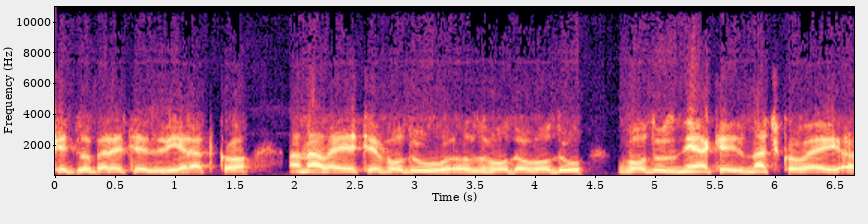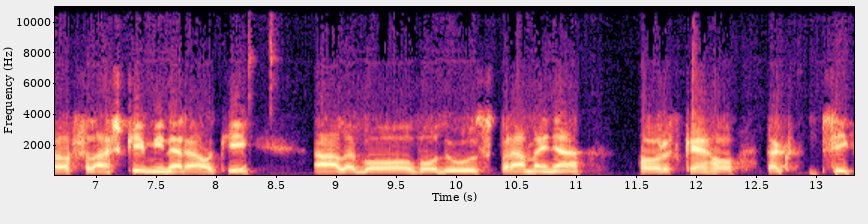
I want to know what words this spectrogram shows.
keď zoberete zvieratko a nalejete vodu z vodovodu, vodu z nejakej značkovej flašky, minerálky, alebo vodu z prameňa, horského, tak psík,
